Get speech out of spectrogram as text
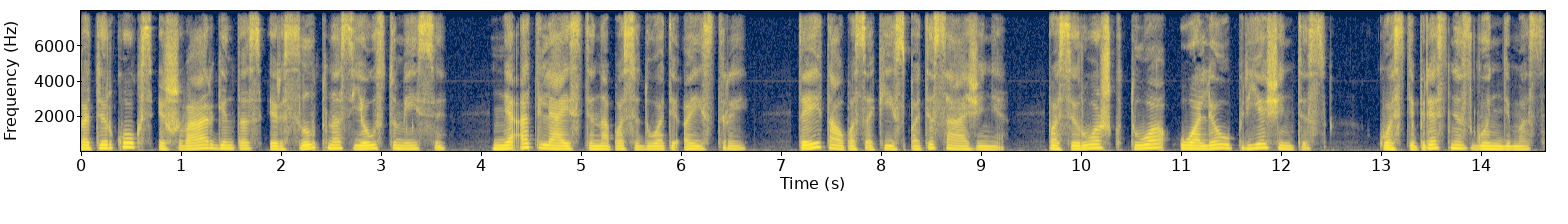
kad ir koks išvargintas ir silpnas jaustumėsi, neatleistina pasiduoti aistrai. Tai tau pasakys pati sąžinė pasiruošk tuo uoliau priešintis, kuo stipresnis gundimas.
